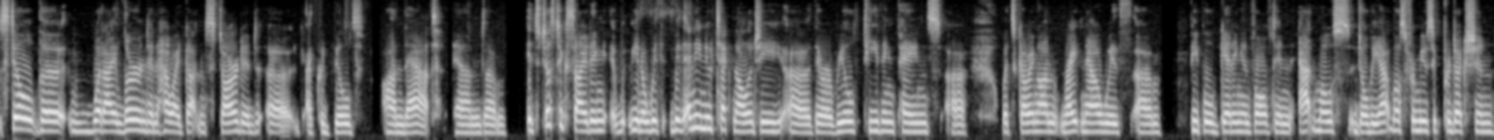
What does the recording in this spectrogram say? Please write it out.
still the what I learned and how I'd gotten started, uh, I could build on that, and um, it's just exciting. You know, with with any new technology, uh, there are real teething pains. Uh, what's going on right now with um, people getting involved in Atmos, Dolby Atmos for music production.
